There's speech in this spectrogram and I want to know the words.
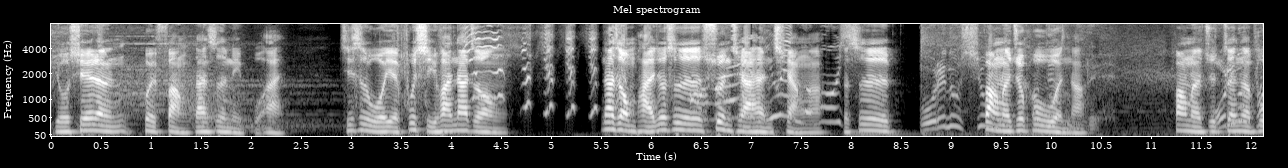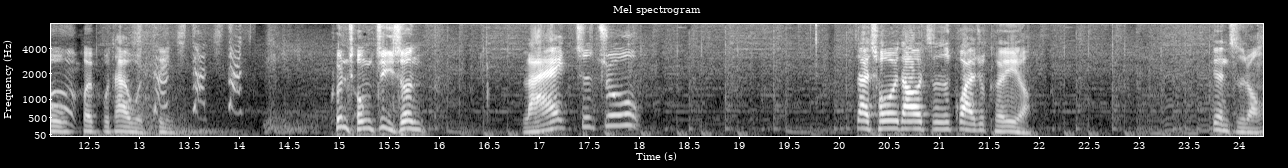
有些人会放，但是你不爱。其实我也不喜欢那种那种牌，就是顺起来很强啊，可是放了就不稳啊，放了就真的不会不太稳定。昆虫寄生，来蜘蛛，再抽一刀只怪就可以了。电子龙，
